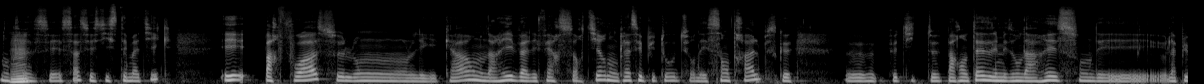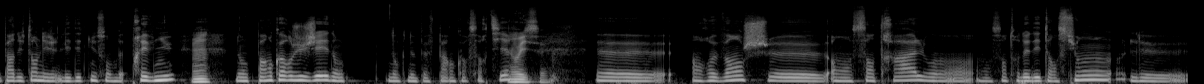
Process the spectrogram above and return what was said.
Donc mmh. c'est ça, c'est systématique. Et parfois, selon les cas, on arrive à les faire sortir. Donc là, c'est plutôt sur des centrales, puisque euh, petite parenthèse, les maisons d'arrêt sont des. La plupart du temps, les, détenus sont prévenus, mmh. donc pas encore jugés, donc, donc ne peuvent pas encore sortir. Oui, c'est. Euh, en revanche, euh, en centrale ou en, centre de détention, le,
